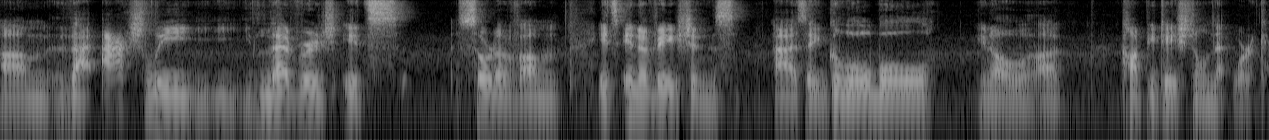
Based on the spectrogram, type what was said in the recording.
um, that actually leverage its sort of um, its innovations as a global, you know, uh, computational network.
